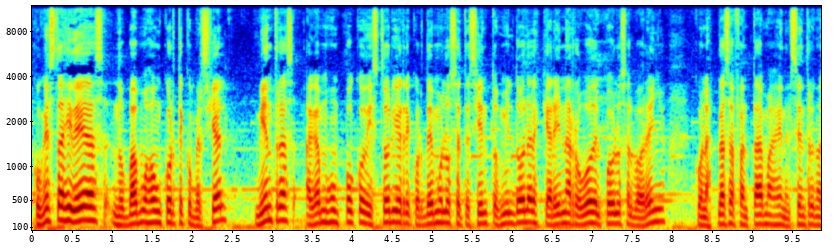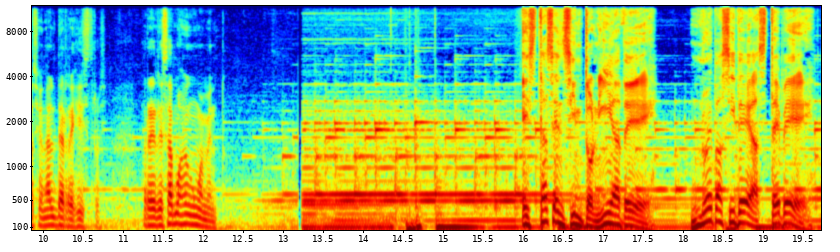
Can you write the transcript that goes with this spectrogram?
Con estas ideas nos vamos a un corte comercial. Mientras hagamos un poco de historia y recordemos los 700 mil dólares que Arena robó del pueblo salvadoreño con las plazas fantasmas en el Centro Nacional de Registros. Regresamos en un momento. Estás en sintonía de Nuevas Ideas TV.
